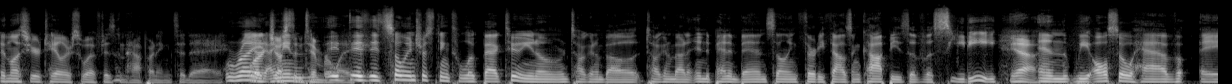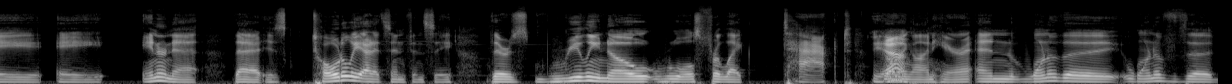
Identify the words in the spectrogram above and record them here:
unless you're Taylor Swift, isn't happening today, Right. Or Justin I mean, Timberlake. It, it, it's so interesting to look back too. You know, we're talking about talking about an independent band selling thirty thousand copies of a CD. Yeah. And we also have a a internet that is totally at its infancy. There's really no rules for like tact Yeah. going on here, and one of the one of the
